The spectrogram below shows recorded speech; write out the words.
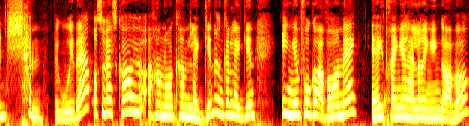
en kjempegod idé. Og så vet du hva han òg kan legge inn? Han kan legge inn 'ingen får gaver av meg, jeg trenger heller ingen gaver'.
